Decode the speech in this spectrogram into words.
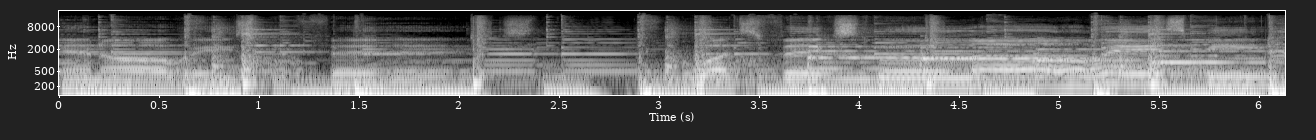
can always be fixed. What's fixed will always be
